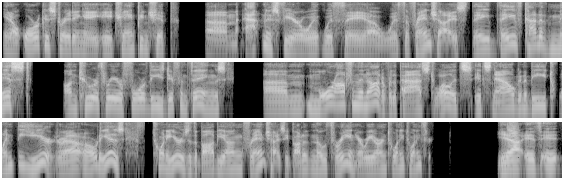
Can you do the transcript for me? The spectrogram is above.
you know orchestrating a, a championship um, atmosphere with with a uh, with the franchise. They they've kind of missed on two or three or four of these different things um, more often than not over the past well it's it's now going to be 20 years or already is 20 years of the bob young franchise. He bought it in 03 and here we are in 2023 yeah it's it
